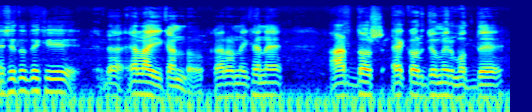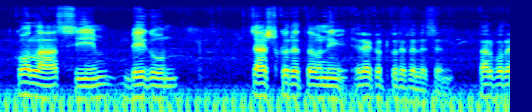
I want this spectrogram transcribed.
এসে তো দেখি এটা এলাই কাণ্ড, কারণ এখানে আট দশ একর জমির মধ্যে কলা, সিম, বেগুন চাষ করে তো উনি রেকর্ড করে ফেলেছেন। তারপরে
